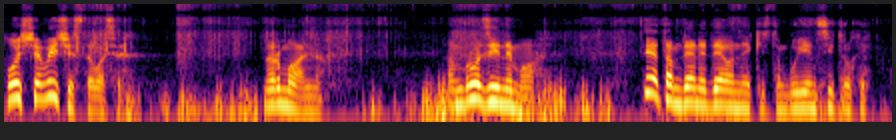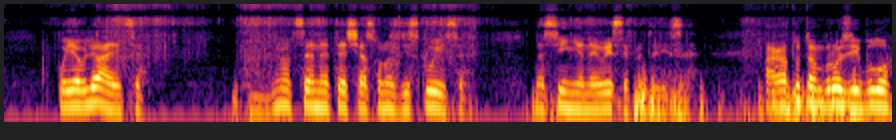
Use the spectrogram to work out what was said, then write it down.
Площа вичистилася. Нормально. Амброзії нема. Де там де-не-де вони якісь там бур'янці трохи появляються. Ну це не те, зараз воно здіскується. Насіння не висипе та і все. А тут амброзії було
